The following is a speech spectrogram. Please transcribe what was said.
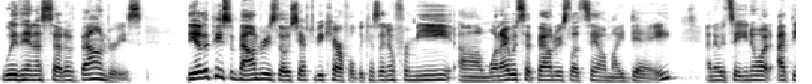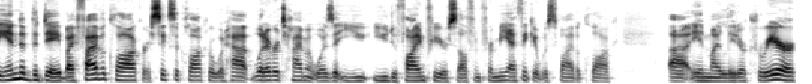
within a set of boundaries. The other piece of boundaries though is you have to be careful because i know for me um, when i would set boundaries let's say on my day and i would say you know what? At the end of the day by five o'clock or six o'clock or what ha- whatever time it was that you you define for yourself and for me i think it was five o'clock uh, in my later career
